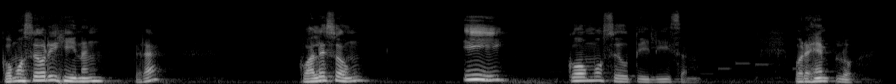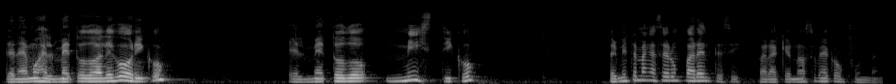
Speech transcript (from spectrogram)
cómo se originan, ¿verdad? cuáles son y cómo se utilizan. Por ejemplo, tenemos el método alegórico, el método místico. Permítanme hacer un paréntesis para que no se me confundan.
